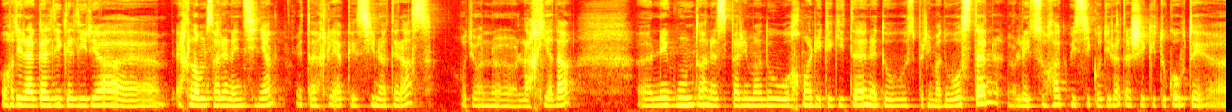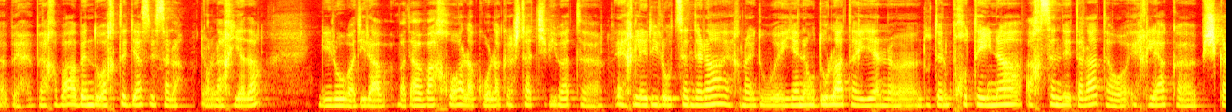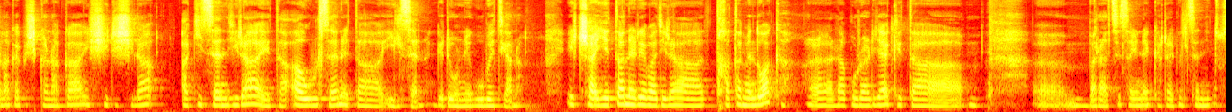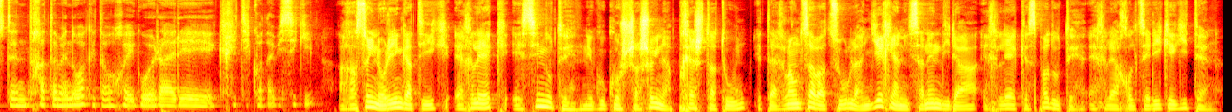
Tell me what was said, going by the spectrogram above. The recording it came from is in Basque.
hor dira galdi-galdirea uh, erlauntzaren aintzinean eta erleak ezin ateraz, joan uh, lagia da. Neguntan esperimadu ohmarik egiten edo esperimadu osten, lehitzuak biziko dira eta sekituko ute, uh, behar ba, bendu arte diaz bezala, joan lagia da. Gero bat dira, bat abajoa, lako lakastatxibi bat uh, erleri lotzen dena, er nahi du eien audula eta eien uh, duten proteina arzen detala, eta erleak uh, pixkanaka pixkanaka isirisila akitzen dira eta ahultzen eta hiltzen, gero negu betean. Etxaietan ere badira tratamenduak, eh, laborariak eta uh, baratze zainek erabiltzen dituzten tratamenduak eta hori egoera ere kritikoa da biziki. Arrazoin horiengatik, erleek ezin dute neguko sasoina prestatu eta erlauntza batzu lan izanen dira erleek ezpadute erlea joltzerik egiten.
